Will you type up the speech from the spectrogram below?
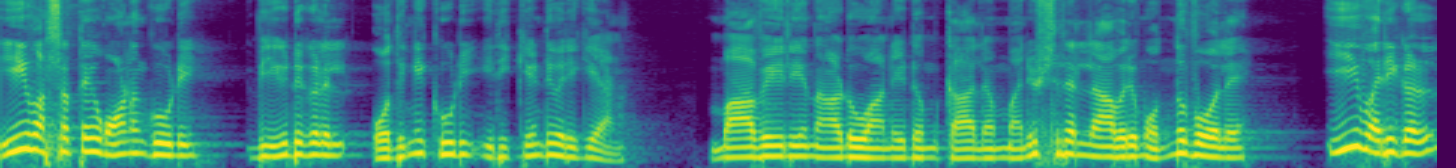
ഈ വർഷത്തെ ഓണം കൂടി വീടുകളിൽ ഒതുങ്ങിക്കൂടി ഇരിക്കേണ്ടി വരികയാണ്. മാവേലി നാടുവാണിടും കാലം മനുഷ്യരെല്ലാവരും ഒന്നുപോലെ ഈ വരികൾ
